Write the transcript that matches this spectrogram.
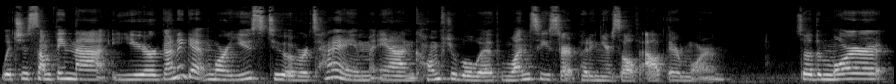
which is something that you're going to get more used to over time and comfortable with once you start putting yourself out there more. So, the more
